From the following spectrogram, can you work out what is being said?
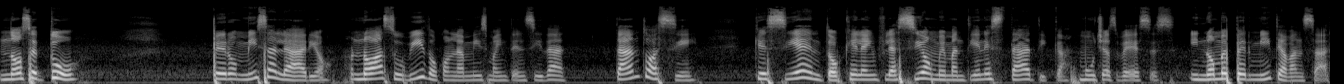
No sé tú, pero mi salario no ha subido con la misma intensidad. Tanto así que siento que la inflación me mantiene estática muchas veces y no me permite avanzar.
